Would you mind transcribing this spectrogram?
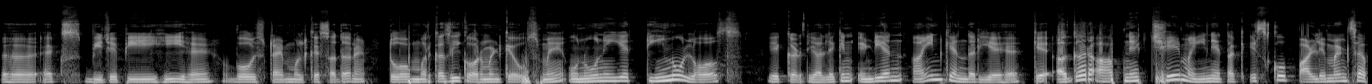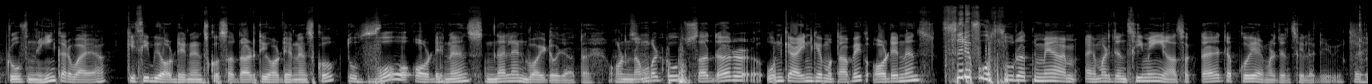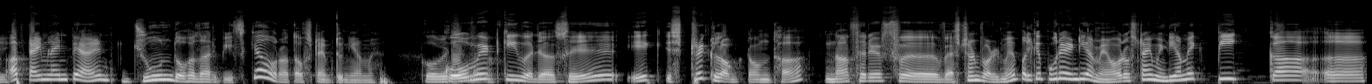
ایکس بی جے پی ہی ہیں، وہ اس ٹائم ملک کے صدر ہیں، تو مرکزی گورنمنٹ کے اس میں انہوں نے یہ تینوں لاس ایک کر دیا۔ لیکن انڈین آئین کے اندر یہ ہے کہ اگر آپ نے چھ مہینے تک اس کو پارلیمنٹ سے اپروو نہیں کروایا کسی بھی آرڈیننس کو صدارتی آرڈیننس کو تو وہ آرڈیننس نل اینڈ وائٹ ہو جاتا ہے۔ اور نمبر ٹو صدر ان کے آئین کے مطابق آرڈیننس صرف اس صورت میں ایمرجنسی میں ہی آ سکتا ہے جب کوئی ایمرجنسی لگی ہوئی۔ اب ٹائم لائن پہ آئے جون دو ہزار بیس کیا ہو رہا تھا اس ٹائم دنیا میں؟ کووڈ کی وجہ سے ایک اسٹرکٹ لاک ڈاؤن تھا نہ صرف ویسٹرن ورلڈ میں بلکہ پورے انڈیا میں۔ اور اس ٹائم انڈیا میں ایک پیک کا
